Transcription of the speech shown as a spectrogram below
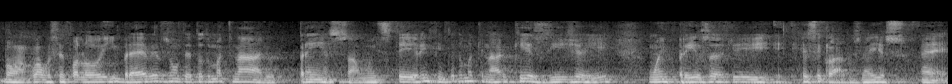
Bom, agora você falou, em breve eles vão ter todo o maquinário, prensa, um esteiro, enfim, todo o maquinário que exige aí uma empresa de reciclados, não é isso? É.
